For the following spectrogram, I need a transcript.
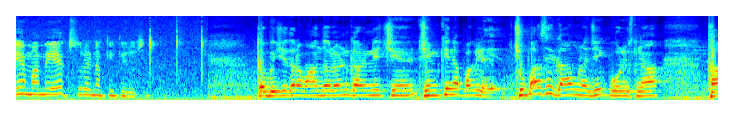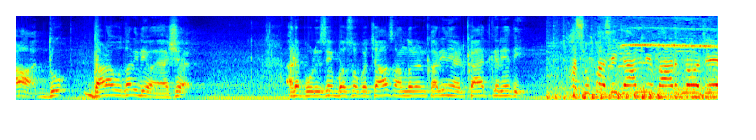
એમ અમે એક સુરે નક્કી કર્યું છે. તો બીજી તરફ આંદોલનકારીની ચી- ચીમકીના પગલે છુપાસી ગામ નજીક પોલીસના થાળા ધાડા ઉતારી દેવાયા છે. અને પોલીસે બસો પચાસ આંદોલનકારીને અટકાયત કરી હતી. આ સુપાસી ગામની બહારનો જે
